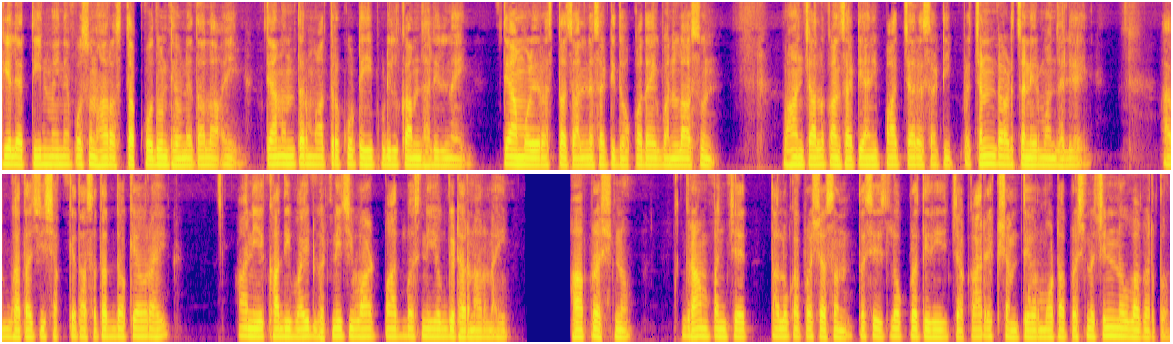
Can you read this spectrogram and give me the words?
गेल्या तीन महिन्यापासून हा रस्ता खोदून ठेवण्यात आला आहे. त्यानंतर मात्र कोठेही पुढील काम झालेले नाही. त्यामुळे रस्ता चालण्यासाठी धोकादायक बनला असून वाहन चालकांसाठी आणि पादचाऱ्यासाठी प्रचंड अडचण निर्माण झाली आहे. अपघाताची शक्यता सतत धोक्यावर आहे आणि एखादी वाईट घटनेची वाट पाहत बसणे योग्य ठरणार नाही. हा प्रश्न ग्रामपंचायत तालुका प्रशासन तसेच लोकप्रतिनिधीच्या कार्यक्षमतेवर मोठा प्रश्नचिन्ह उभा करतो.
